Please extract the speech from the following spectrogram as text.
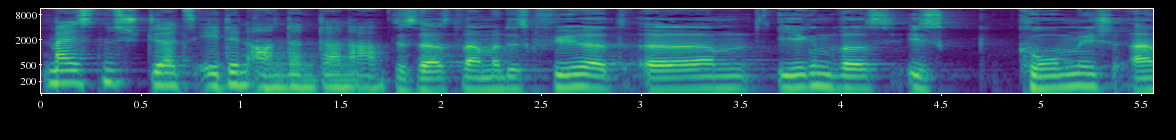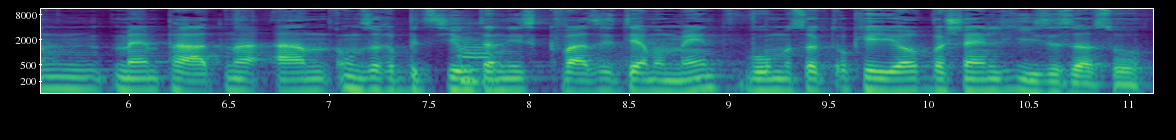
Meistens stört's eh den anderen dann auch. Das heißt, wenn man das Gefühl hat, ähm, irgendwas ist komisch an meinem Partner, an unserer Beziehung, dann ist quasi der Moment, wo man sagt, okay, ja, wahrscheinlich ist es auch so.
